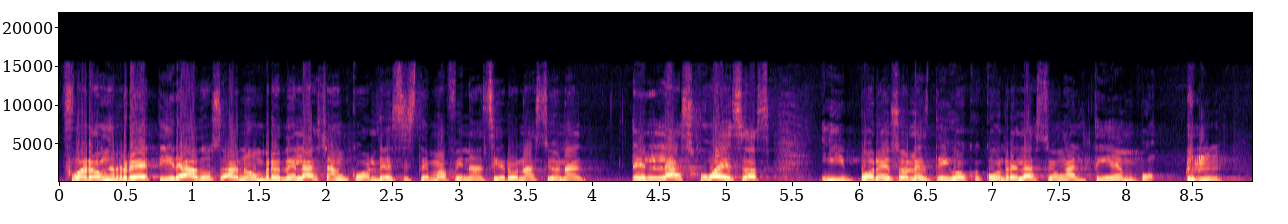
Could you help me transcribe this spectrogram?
Fueron retirados a nombre de la Chancol del Sistema Financiero Nacional. Las juezas, y por eso les digo que con relación al tiempo,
